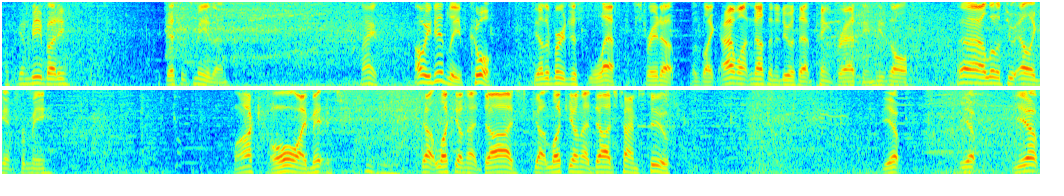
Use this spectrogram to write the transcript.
What's it gonna be, buddy? I guess it's me then. Nice. Oh, he did leave. Cool. The other bird just left straight up. Was like, I want nothing to do with that pink Rathian. He's all uh, a little too elegant for me. Fuck. Oh, I got lucky on that dodge. Got lucky on that dodge times two. Yep. Yep. Yep.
